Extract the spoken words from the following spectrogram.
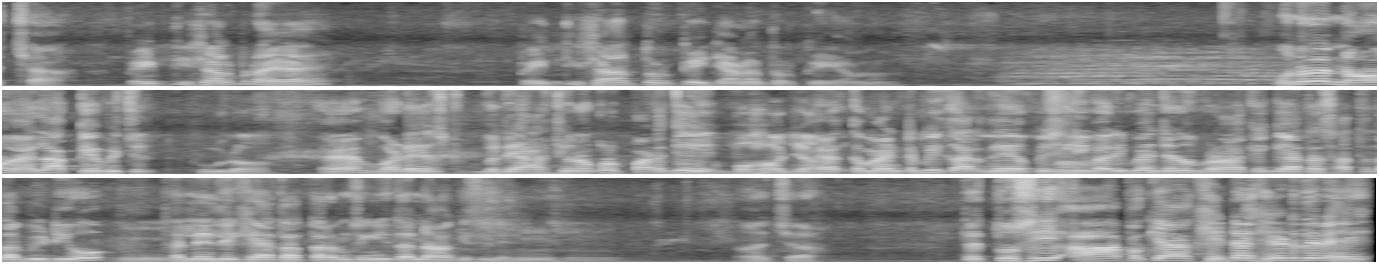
ਅੱਛਾ। 35 ਸਾਲ ਪੜਾਇਆ ਹੈ। 35 ਸਾਲ ਤੁਰ ਕੇ ਜਾਣਾ ਤੁਰ ਕੇ ਆਉਣਾ। ਉਹਨਾਂ ਦਾ ਨਾਮ ਹੈ ਇਲਾਕੇ ਵਿੱਚ? ਪੂਰਾ। ਹੈ ਬੜੇ ਵਿਦਿਆਰਥੀ ਉਹਨਾਂ ਕੋਲ ਪੜ ਗਏ। ਬਹੁਤ ਜ਼ਿਆਦਾ। ਕਮੈਂਟ ਵੀ ਕਰਦੇ ਆ। ਪਿਛਲੀ ਵਾਰੀ ਮੈਂ ਜਦੋਂ ਬਣਾ ਕੇ ਗਿਆ ਤਾਂ ਸੱਤ ਦਾ ਵੀਡੀਓ ਥੱਲੇ ਲਿਖਿਆ ਤਾਂ ਧਰਮ ਸਿੰਘ ਜੀ ਦਾ ਨਾਂ ਕਿਸੇ ਨੇ। ਅੱਛਾ। ਤੇ ਤੁਸੀਂ ਆਪ ਕਿਆ ਖੇਡਾਂ ਖੇਡਦੇ ਰਹੇ?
